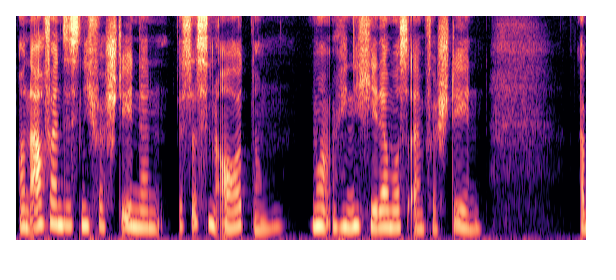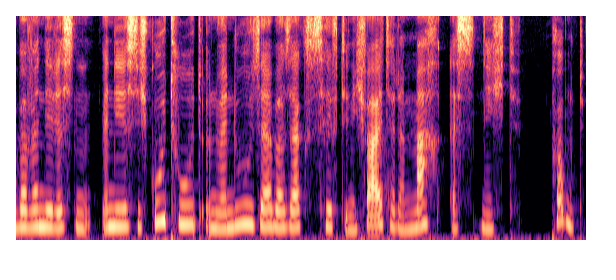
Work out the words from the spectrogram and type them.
Und auch wenn sie es nicht verstehen, dann ist es in Ordnung. Nicht jeder muss einem verstehen. Aber wenn dir das, wenn dir das nicht gut tut und wenn du selber sagst, es hilft dir nicht weiter, dann mach es nicht. Punkt.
